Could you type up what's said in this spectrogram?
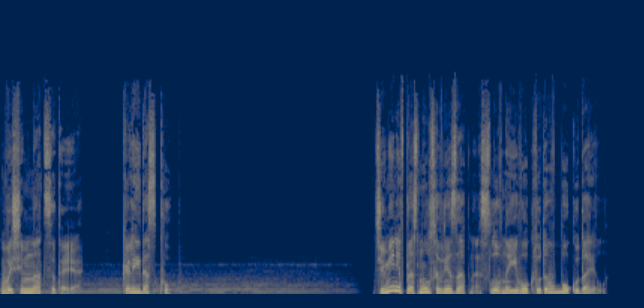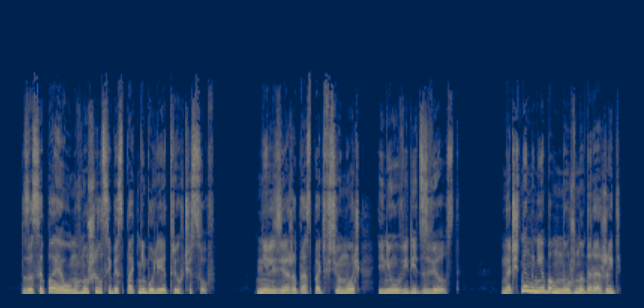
18. Калейдоскоп. Тюменев проснулся внезапно, словно его кто-то в бок ударил. Засыпая, он внушил себе спать не более трех часов. Нельзя же проспать всю ночь и не увидеть звезд. Ночным небом нужно дорожить,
